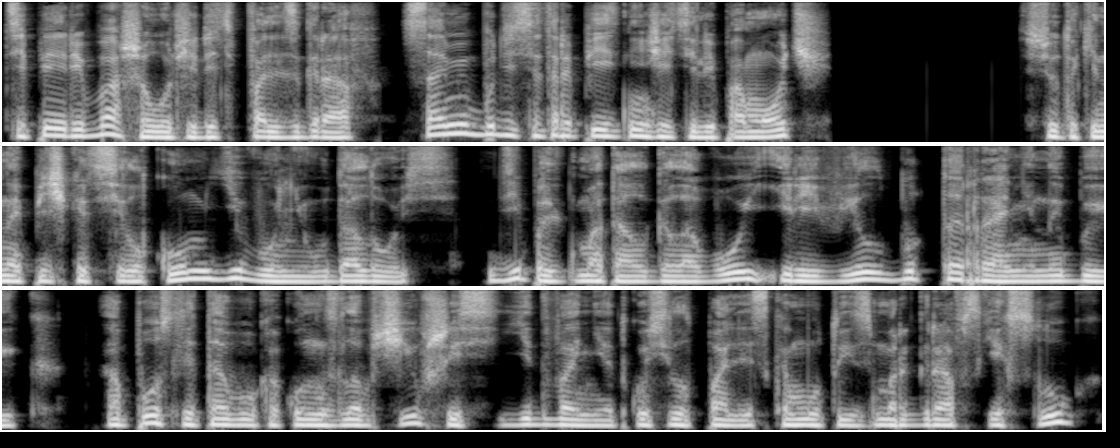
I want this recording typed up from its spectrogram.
«Теперь ваша очередь, фальцграф. Сами будете трапезничать или помочь?» Все-таки напичкать силком его не удалось. Диппольд мотал головой и ревел, будто раненый бык. А после того, как он, изловчившись, едва не откусил палец кому-то из марграфских слуг,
